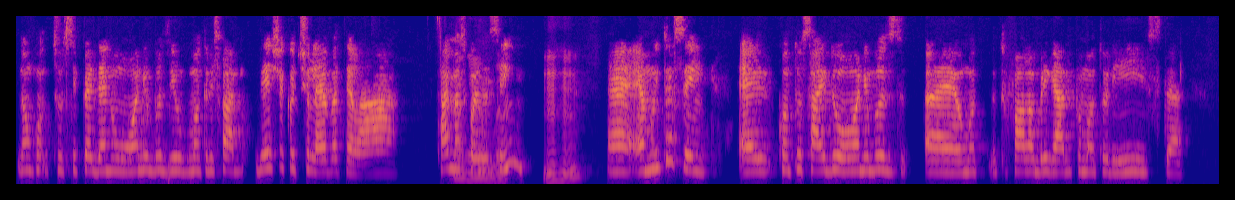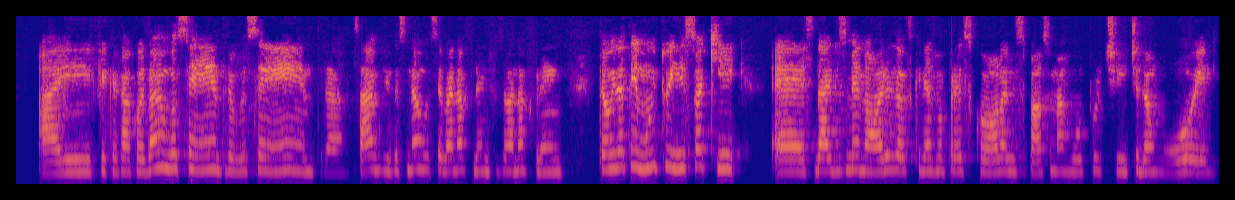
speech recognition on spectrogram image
não, tu se perder no ônibus e o motorista falar, deixa que eu te levo até lá, Sabe umas coisas assim? Uhum. É, é, muito assim. É, quando tu sai do ônibus, é, uma, tu fala obrigado pro motorista. Aí fica aquela coisa, ah, você entra, você entra, sabe? Fica assim, não, você vai na frente, você vai na frente. Então ainda tem muito isso aqui. É, cidades menores, as crianças vão pra escola, eles passam na rua por ti, te dão um oi.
